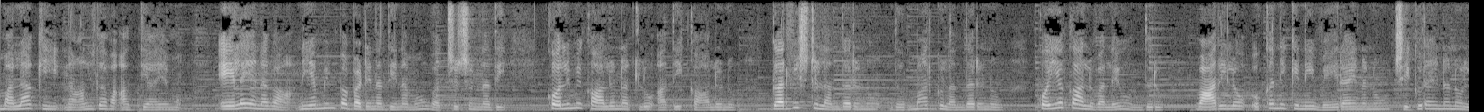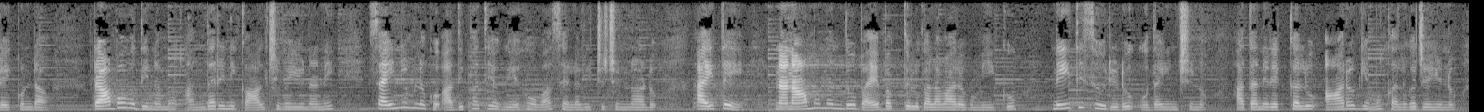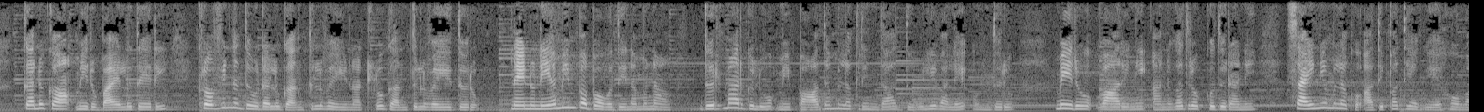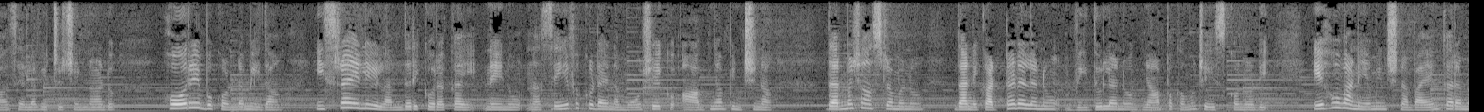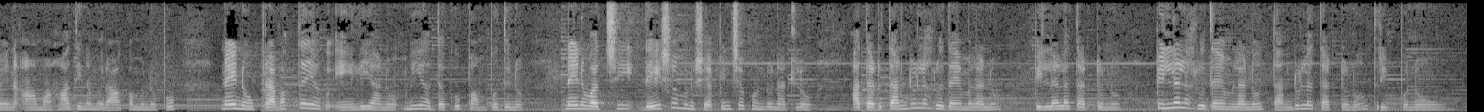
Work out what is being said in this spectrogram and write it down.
మలాకి నాల్గవ అధ్యాయము. ఏలయనగా నియమింపబడిన దినము వచ్చుచున్నది. కొలిమి కాలునట్లు అది కాలును. గర్విష్ఠులందరూ దుర్మార్గులందరూ కొయ్యకాలు వలె ఉందురు. వారిలో ఒకనికిని వేరైనను చిగురైనను లేకుండా రాబో దినము అందరిని కాల్చివేయునని సైన్యములకు అధిపతి యెహోవా సెలవిచ్చుచున్నాడు. అయితే నా నామందు భయభక్తులు గలవారగు మీకు నీతి సూర్యుడు ఉదయించును. అతని రెక్కలు ఆరోగ్యము కలుగజేయును. కనుక మీరు బయలుదేరి క్రొవ్విన దూడలు గంతులు వేయునట్లు గంతులు వేయుదురు. నేను నియమింపబోవు దినమున దుర్మార్గులు మీ పాదముల క్రింద ధూళి వలె ఉందురు. మీరు వారిని అనుగద్రొక్కుదురని సైన్యములకు అధిపతి యెహోవా సెలవిచ్చుచున్నాడు. హోరేబు కొండ మీద ఇస్రాయేలీలందరి కొరకై నేను నా సేవకుడైన మోషేకు ఆజ్ఞాపించిన ధర్మశాస్త్రమును దాని కట్టడలను విధులను జ్ఞాపకము చేసుకొనుడి. యెహోవా నియమించిన భయంకరమైన ఆ మహాదినము రాకమునుపు నేను ప్రవక్తయగు ఏలియాను మీ వద్దకు పంపుదును. నేను వచ్చి దేశమును శపించకుండునట్లు అతడు తండ్రుల హృదయములను పిల్లల తట్టును పిల్లల హృదయములను తండ్రుల తట్టును త్రిప్పును.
